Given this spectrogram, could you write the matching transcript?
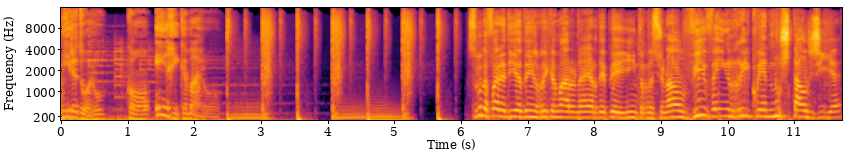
Miradouro com Henrique Amaro. Segunda-feira, dia de Henrique Amaro na RDP Internacional. Viva Henrico é nostalgia,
